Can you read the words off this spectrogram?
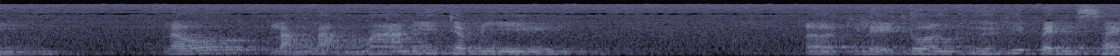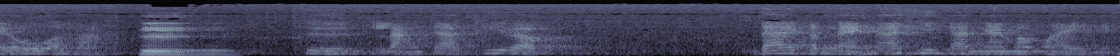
นี้ แล้วหลังๆมานี่จะมีกิเลสดวงคือที่เป็นเซลล์อะค่ะคือหลังจากที่แบบได้ตำแหน่งหน้าที่การงานมาใหม่เนี่ย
